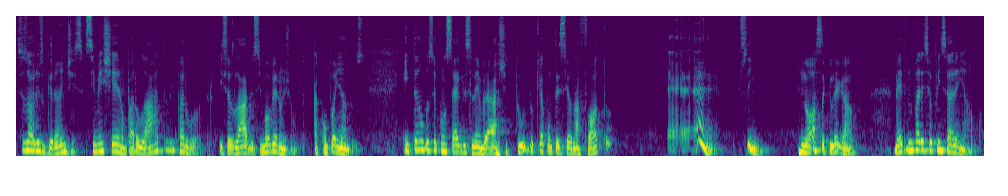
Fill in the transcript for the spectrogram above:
Seus olhos grandes se mexeram para o lado e para o outro, e seus lábios se moveram junto, acompanhando-os. Então você consegue se lembrar de tudo o que aconteceu na foto? É, sim. Nossa, que legal. Nathan pareceu pensar em algo.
